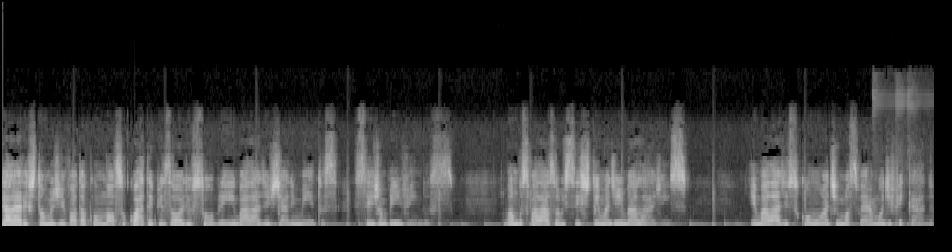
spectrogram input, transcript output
Galera, estamos de volta com o nosso quarto episódio sobre embalagens de alimentos. Sejam bem-vindos. Vamos falar sobre sistema de embalagens. Embalagens com atmosfera modificada.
